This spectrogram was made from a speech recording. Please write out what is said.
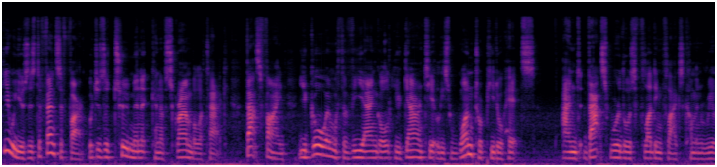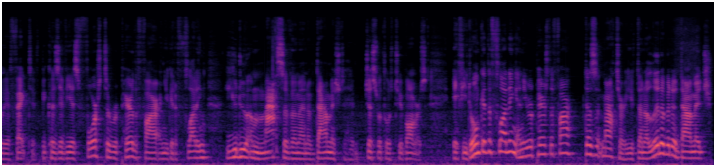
he will use his defensive fire, which is a two minute kind of scramble attack. That's fine. You go in with a V angle, you guarantee at least one torpedo hits, and that's where those flooding flags come in really effective because if he is forced to repair the fire and you get a flooding, you do a massive amount of damage to him just with those two bombers. If you don't get the flooding and he repairs the fire, doesn't matter. You've done a little bit of damage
